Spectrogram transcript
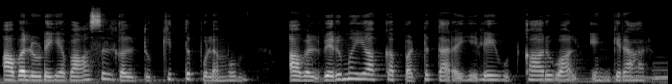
அவளுடைய வாசல்கள் துக்கித்து புலம்பும். அவள் வெறுமையாக்கப்பட்டு தரையிலே உட்காருவாள் என்கிறார்.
